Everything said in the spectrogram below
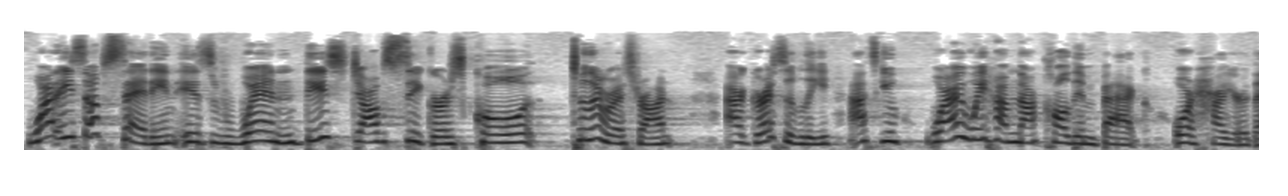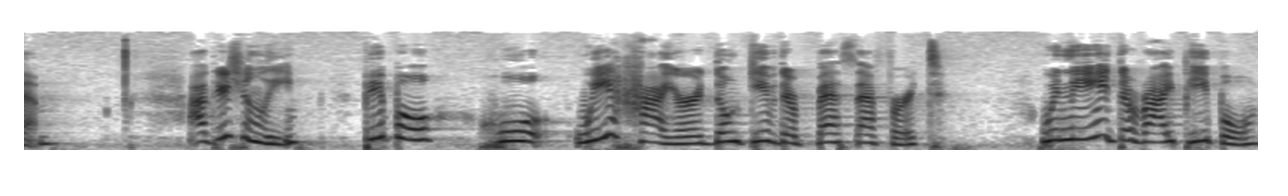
What is upsetting is when these job seekers call to the restaurant aggressively asking why we have not called them back or hired them. Additionally, people who we hire don't give their best effort. We need the right people,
